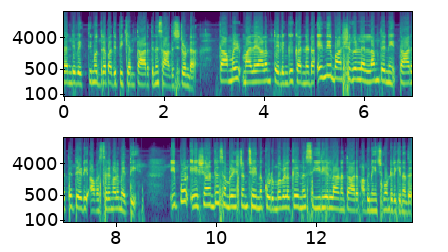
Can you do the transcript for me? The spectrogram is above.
തന്റെ വ്യക്തിമുദ്ര പതിപ്പിക്കാൻ താരത്തിന് സാധിച്ചിട്ടുണ്ട്. തമിഴ് മലയാളം തെലുങ്ക് കന്നഡ എന്നീ ഭാഷകളിലെല്ലാം തന്നെ താരത്തെ തേടി അവസരങ്ങളും എത്തി. ഇപ്പോൾ ഏഷ്യാനെറ്റിൽ സംപ്രേഷണം ചെയ്യുന്ന കുടുംബവിളക്ക് എന്ന സീരിയലിലാണ് താരം അഭിനയിച്ചുകൊണ്ടിരിക്കുന്നത്.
